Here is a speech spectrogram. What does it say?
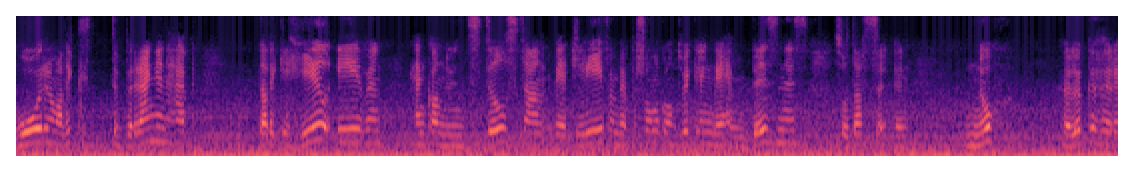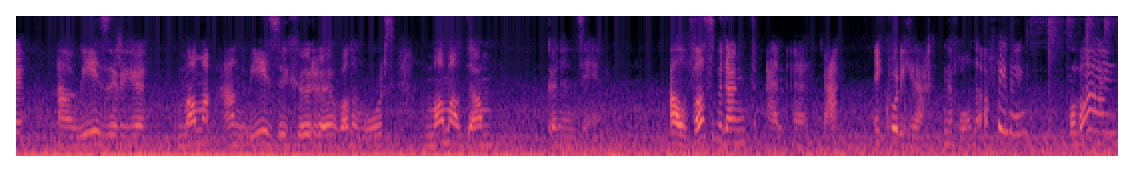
horen wat ik te brengen heb. Dat ik heel even hen kan doen stilstaan bij het leven, bij persoonlijke ontwikkeling, bij hun business, zodat ze een nog gelukkigere, aanwezige mama, aanwezigere, wat een woord, mama dam kunnen zijn. Alvast bedankt en uh, ja, ik hoor je graag in de volgende aflevering. Bye bye!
